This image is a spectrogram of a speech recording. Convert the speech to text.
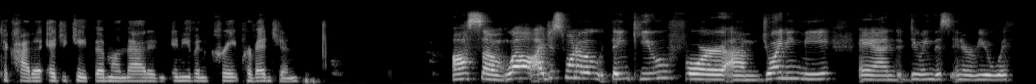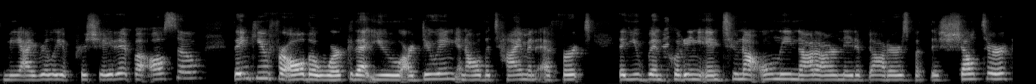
to kind of educate them on that and, and even create prevention Awesome. Well, I just want to thank you for um, joining me and doing this interview with me. I really appreciate it. But also, thank you for all the work that you are doing and all the time and effort that you've been putting into not only Not Our Native Daughters, but this shelter.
